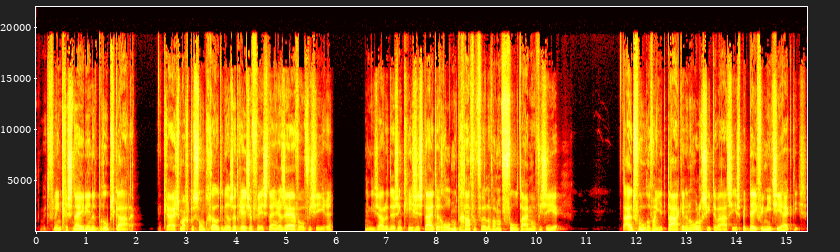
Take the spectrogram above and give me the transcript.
Er werd flink gesneden in het beroepskader. De krijgsmacht bestond grotendeels uit reservisten en reserveofficieren. En die zouden dus in crisistijd de rol moeten gaan vervullen van een fulltime officier. Het uitvoeren van je taak in een oorlogssituatie is per definitie hectisch.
